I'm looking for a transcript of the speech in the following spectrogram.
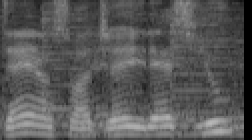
Damn, so Jay, that's you?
